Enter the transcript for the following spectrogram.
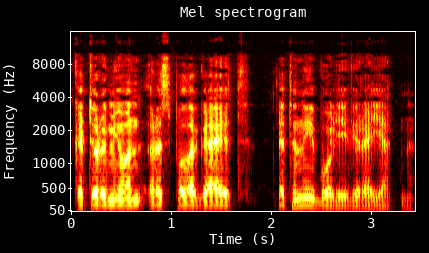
которыми он располагает, это наиболее вероятно.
